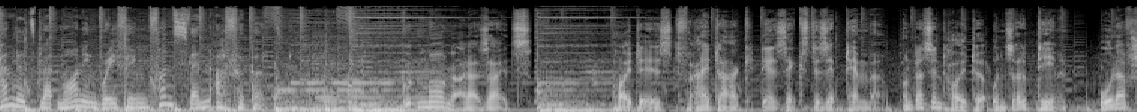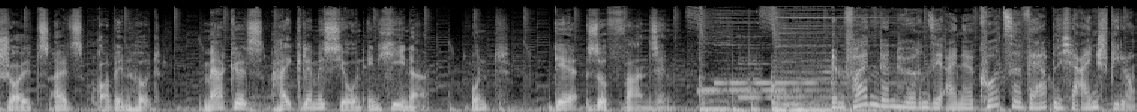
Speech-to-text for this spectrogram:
Handelsblatt Morning Briefing von Sven Affüppe. Guten Morgen allerseits. Heute ist Freitag, der 6. September. Und das sind heute unsere Themen. Olaf Scholz als Robin Hood. Merkels heikle Mission in China. Und der Suff-Wahnsinn. Im Folgenden hören Sie eine kurze werbliche Einspielung.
